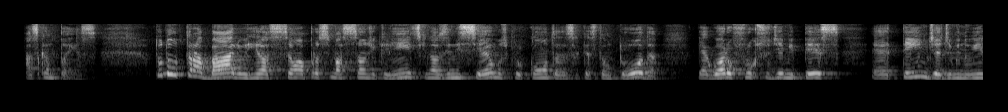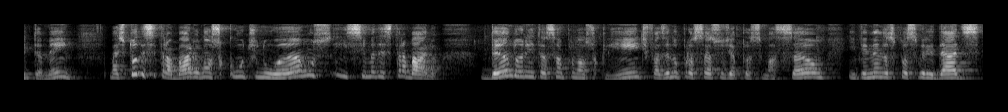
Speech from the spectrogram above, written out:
as campanhas. Todo o trabalho em relação à aproximação de clientes que nós iniciamos por conta dessa questão toda, e agora o fluxo de MPs é, tende a diminuir também, mas todo esse trabalho nós continuamos em cima desse trabalho dando orientação para o nosso cliente, fazendo o processo de aproximação, entendendo as possibilidades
